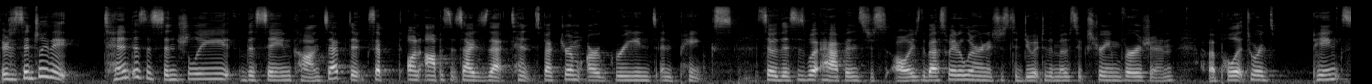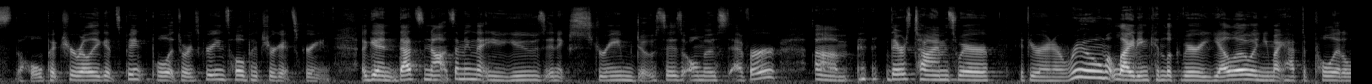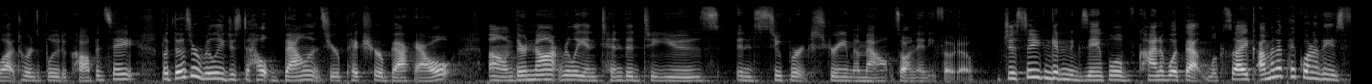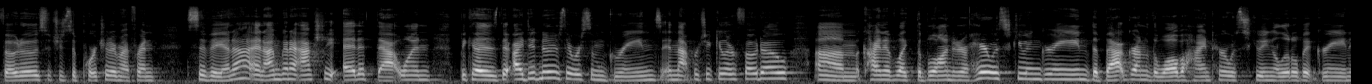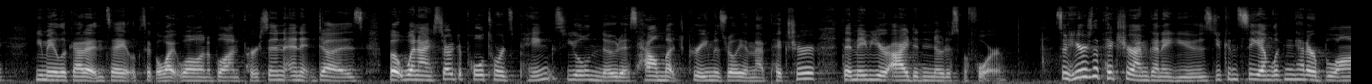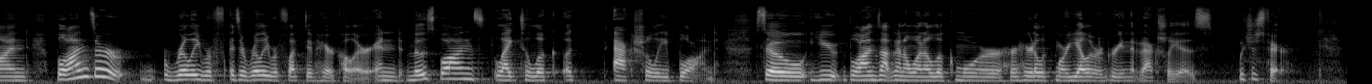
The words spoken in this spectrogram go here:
There's essentially the Tint is essentially the same concept, except on opposite sides of that tint spectrum are greens and pinks. So this is what happens, just always the best way to learn is just to do it to the most extreme version. If I pull it towards pinks, the whole picture really gets pink, pull it towards greens, whole picture gets green. Again, that's not something that you use in extreme doses almost ever. Um, there's times where if you're in a room, lighting can look very yellow and you might have to pull it a lot towards blue to compensate. But those are really just to help balance your picture back out. Um, they're not really intended to use in super extreme amounts on any photo just so you can get an example of kind of what that looks like, I'm gonna pick one of these photos, which is a portrait of my friend Savannah, and I'm gonna actually edit that one because I did notice there were some greens in that particular photo, um, kind of like the blonde in her hair was skewing green, the background of the wall behind her was skewing a little bit green. You may look at it and say it looks like a white wall and a blonde person, and it does, but when I start to pull towards pinks, you'll notice how much green was really in that picture that maybe your eye didn't notice before. So here's a picture I'm going to use. You can see I'm looking at her blonde. Blondes are really is a really reflective hair color, and most blondes like to look like actually blonde. So you blonde's not going to want to look more her hair to look more yellow or green than it actually is, which is fair.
